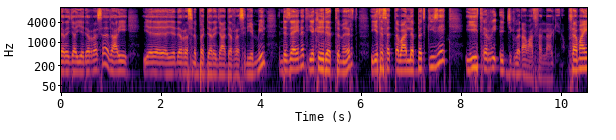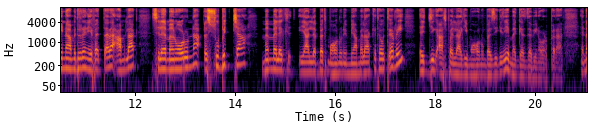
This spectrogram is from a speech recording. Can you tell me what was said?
ደረጃ እየደረሰ ዛሬ የደረስንበት ደረጃ ደረስን የሚል እንደዚህ አይነት የክህደት ትምህርት እየተሰጠ ባለበት ጊዜ ይህ ጥሪ እጅግ በጣም አስፈላጊ ነው። ሰማይና ምድርን የፈጠረ አምላክ ስለመኖሩና እሱ ብቻ መመለክ ያለበት መሆኑን የሚያመላክተው ጥሪ እጅግ አስፈላጊ መሆኑን በዚህ ጊዜ መገንዘብ ይኖርብናል። እና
